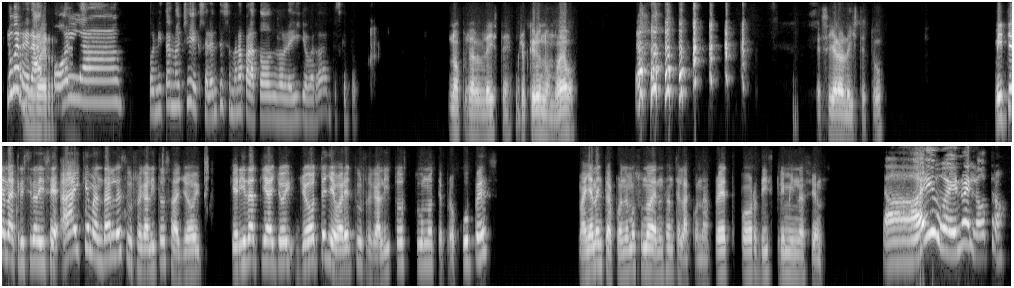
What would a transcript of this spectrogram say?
Lu Herrera, hola. Bonita noche y excelente semana para todos. Lo leí yo, ¿verdad? Antes que tú. No, pues ya lo leíste. Yo quiero uno nuevo. Ese ya lo leíste tú. Mi tía Ana Cristina dice, hay que mandarle sus regalitos a Joy. Querida tía Joy, yo te llevaré tus regalitos, tú no te preocupes. Mañana interponemos una denuncia ante la CONAPRED por discriminación. Ay, bueno, el otro.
